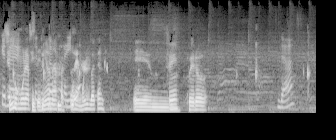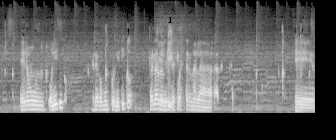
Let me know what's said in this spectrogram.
que Sí, le como una- sí tenía una factura muy bacana Em, Sí. pero ¿Ya? era un político, era como un político Fernando que le secuestran a la, a la. Eh,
